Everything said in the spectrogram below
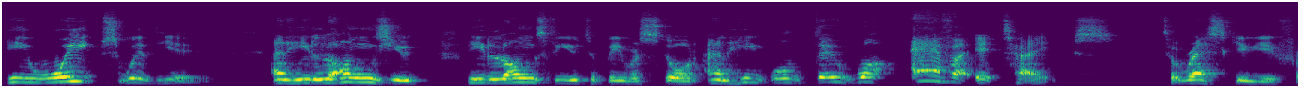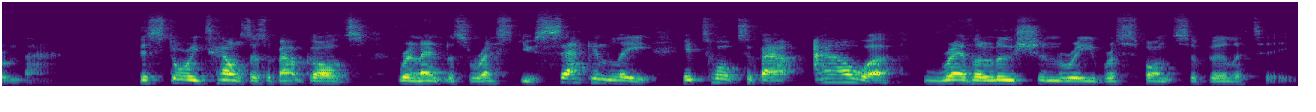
He weeps with you and he longs you he longs for you to be restored and he will do whatever it takes to rescue you from that this story tells us about God's relentless rescue. Secondly, it talks about our revolutionary responsibility.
